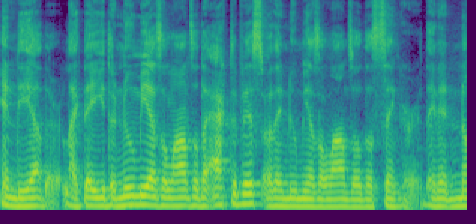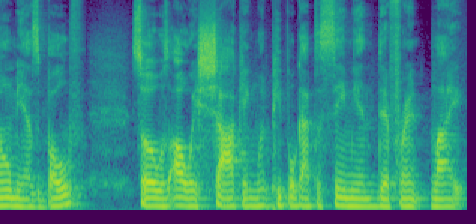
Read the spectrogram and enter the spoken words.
in the other. Like they either knew me as Alonzo the activist or they knew me as Alonzo the singer. They didn't know me as both. So it was always shocking when people got to see me in different light.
